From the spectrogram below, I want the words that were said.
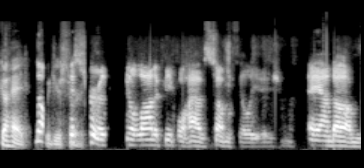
go ahead No, with your story. it's true. You know, a lot of people have some affiliation. And um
